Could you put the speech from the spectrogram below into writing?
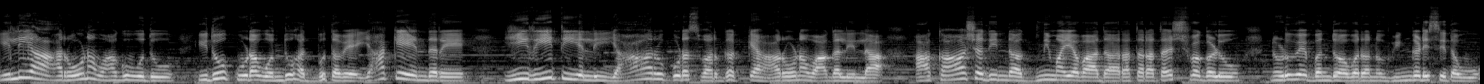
ಎಲಿಯ ಆರೋಣವಾಗುವುದು ಇದು ಕೂಡ ಒಂದು ಅದ್ಭುತವೇ. ಯಾಕೆ ಎಂದರೆ ಈ ರೀತಿಯಲ್ಲಿ ಯಾರು ಕೂಡ ಸ್ವರ್ಗಕ್ಕೆ ಆರೋಣವಾಗಲಿಲ್ಲ ಆಕಾಶದಿಂದ ಅಗ್ನಿಮಯವಾದ ರಥರಥಶ್ವಗಳು ನಡುವೆ ಬಂದು ಅವರನ್ನು ವಿಂಗಡಿಸಿದವು.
